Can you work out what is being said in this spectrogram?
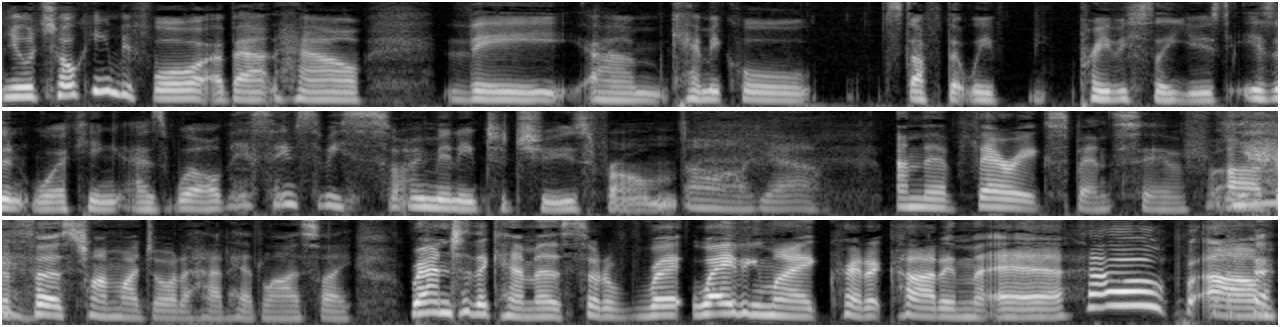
you were talking before about how the um, chemical stuff that we've previously used isn't working as well. There seems to be so many to choose from. Oh, yeah. And they're very expensive. Uh, the first time my daughter had head lice, I ran to the chemist, sort of ra- waving my credit card in the air, help, um,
